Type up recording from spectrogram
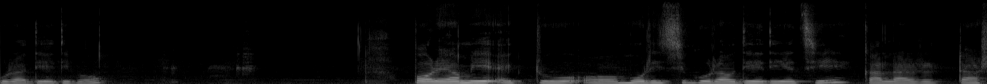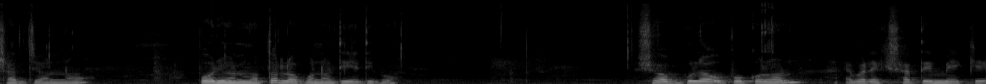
গুঁড়া দিয়ে দিব। পরে আমি একটু মরিচ গুঁড়াও দিয়ে দিয়েছি কালারটা আসার জন্য। পরিমাণ মতো লবণও দিয়ে দিব। সবগুলো উপকরণ এবার একসাথে মেখে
